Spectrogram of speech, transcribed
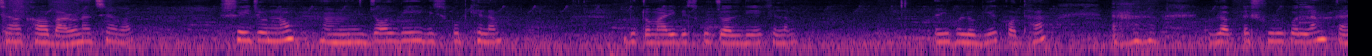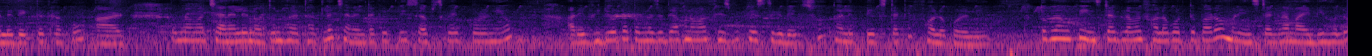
চা খাওয়া বারণ আছে আমার। সেই জন্য জল দিয়েই বিস্কুট খেলাম। দুটো মারি বিস্কুট জল দিয়ে খেলাম। এই হলো গিয়ে কথা। ব্লগটা শুরু করলাম, তাহলে দেখতে থাকো। আর তোমরা আমার চ্যানেলে নতুন হয়ে থাকলে চ্যানেলটাকে প্লিজ সাবস্ক্রাইব করে নিও। আর এই ভিডিওটা তোমরা যদি এখন আমার ফেসবুক পেজ থেকে দেখছ, তাহলে পেজটাকে ফলো করে নিও। তোমরা আমাকে ইনস্টাগ্রামে ফলো করতে পারো। আমার ইনস্টাগ্রাম আইডি হলো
